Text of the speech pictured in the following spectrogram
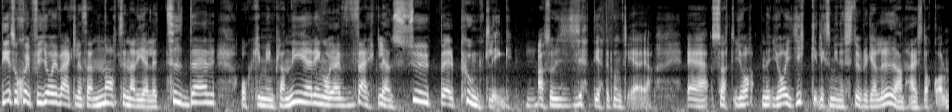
det är så sjukt för jag är verkligen så här nazi när det gäller tider och min planering och jag är verkligen superpunktlig. Alltså jätte, jättepunktlig är jag. Eh, så att jag, jag gick liksom in i Sturegallerian här i Stockholm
